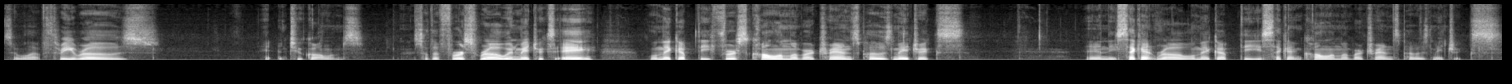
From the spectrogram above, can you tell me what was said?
So we'll have three rows and two columns. So the first row in matrix A will make up the first column of our transpose matrix. And the second row will make up the second column of our transposed matrix.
